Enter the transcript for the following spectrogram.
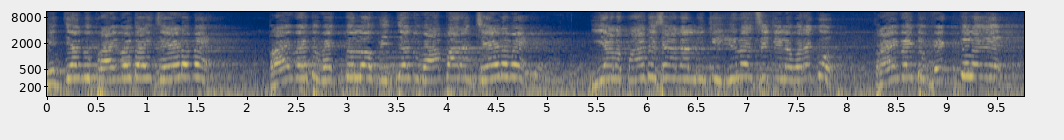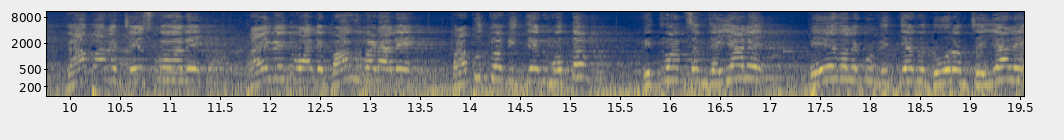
విద్యను ప్రైవేటైజ్ చేయడమే. ప్రైవేటు వ్యక్తుల్లో విద్యను వ్యాపారం చేయడమే. ఇవాళ పాఠశాలల నుంచి యూనివర్సిటీల వరకు ప్రైవేటు వ్యక్తులే వ్యాపారం చేసుకోవాలి. ప్రైవేటు వాళ్ళే బాగుపడాలి. ప్రభుత్వ విద్యను మొత్తం విధ్వంసం చెయ్యాలి. పేదలకు విద్యను దూరం చెయ్యాలి.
